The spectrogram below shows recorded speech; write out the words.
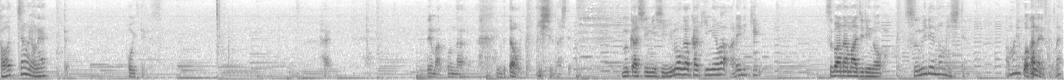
変わっちゃうよねってこう言ってるんです。はい。でまあこんな歌を一首出してます。昔見し芋が垣根はあれにけりつばな混じりのすみれのみしてあんまりよくわかんないですけどね。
